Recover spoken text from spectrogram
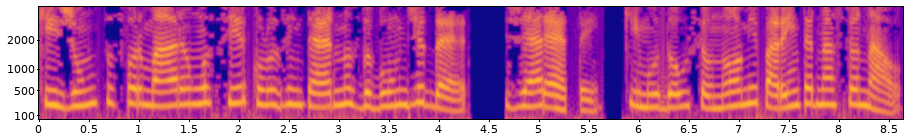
que juntos formaram os círculos internos do Bund der Gerete, que mudou seu nome para Internacional.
